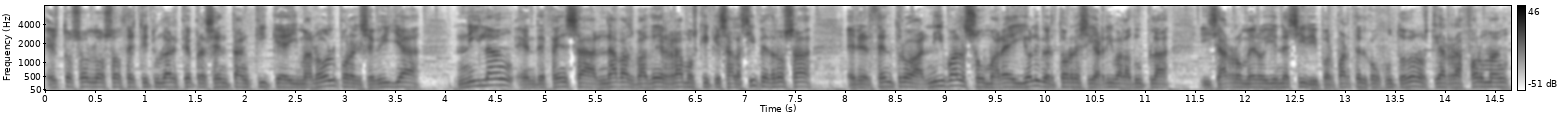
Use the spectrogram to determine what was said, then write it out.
Estos son los once titulares que presentan Quique y Manol por el Sevilla. Nilan, en defensa Navas, Bader, Ramos, Quique Salas y Pedrosa. En el centro Aníbal, Soumaré y Oliver Torres. Y arriba la dupla Isar Romero y Enesiri. Por parte del conjunto de Donostiarra forman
